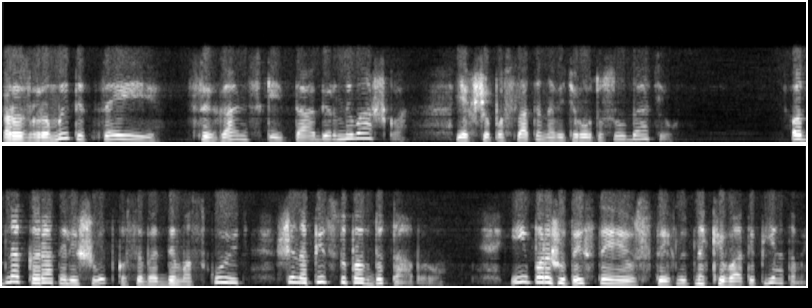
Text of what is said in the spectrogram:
Розгромити цей циганський табір неважко, якщо послати навіть роту солдатів. Однак карателі швидко себе демаскують ще на підступах до табору, і парашутисти встигнуть накивати п'ятами.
